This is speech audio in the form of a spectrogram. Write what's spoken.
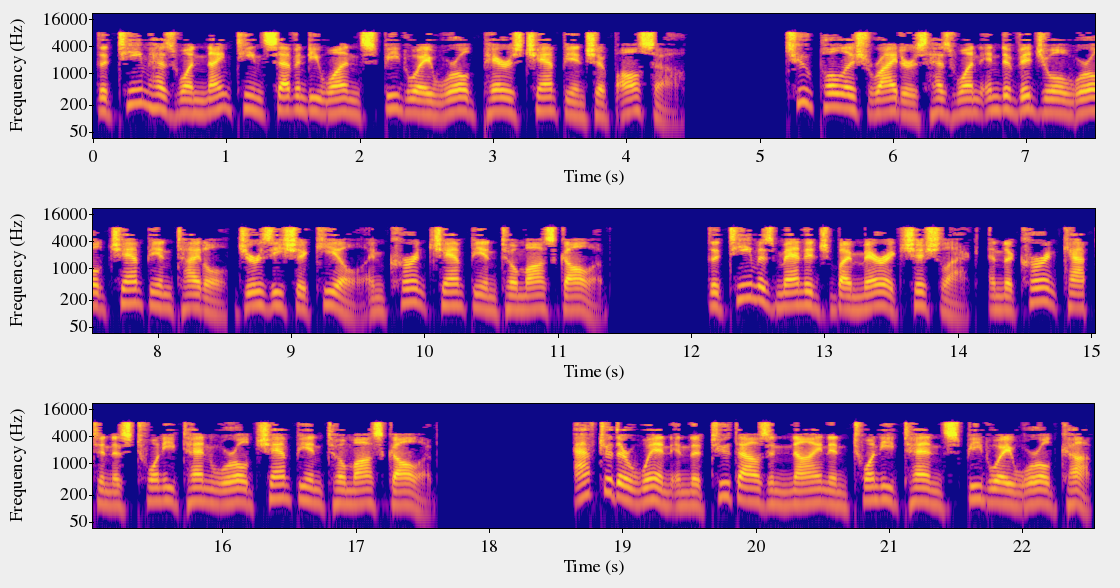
The team has won 1971 Speedway World Pairs Championship also. Two Polish riders has won individual world champion title Jerzy Szczakiel and current champion Tomasz Gollob. The team is managed by Marek Cieślak, and the current captain is 2010 world champion Tomasz Gollob. After their win in the 2009 and 2010 Speedway World Cup,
